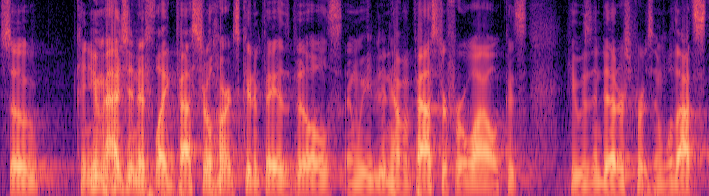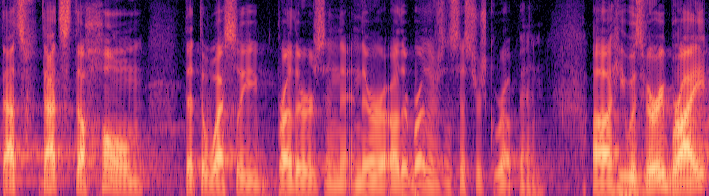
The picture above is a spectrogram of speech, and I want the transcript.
So Can you imagine if like Pastor Lawrence couldn't pay his bills and we didn't have a pastor for a while because he was in debtor's prison? Well, that's, that's, that's the home that the Wesley brothers and, and their other brothers and sisters grew up in. Uh, he was very bright,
